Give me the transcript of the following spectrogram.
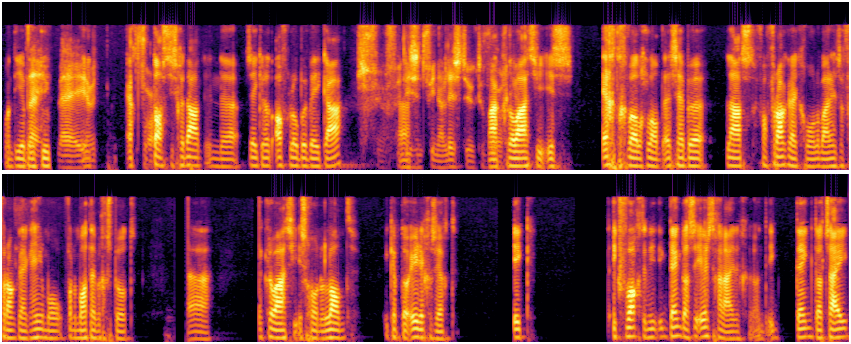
Want die hebben Nee, natuurlijk nee, echt fantastisch gedaan. In, uh, zeker dat afgelopen WK. verliezend finalist natuurlijk. Maar. Kroatië is echt een geweldig land. En ze hebben laatst van Frankrijk gewonnen. Waarin ze Frankrijk helemaal van de mat hebben gespeeld. Uh, en Kroatië is gewoon een land. Ik heb het al eerder gezegd. Ik, ik verwacht het niet. Ik denk dat ze eerst gaan eindigen. Want ik denk dat zij.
